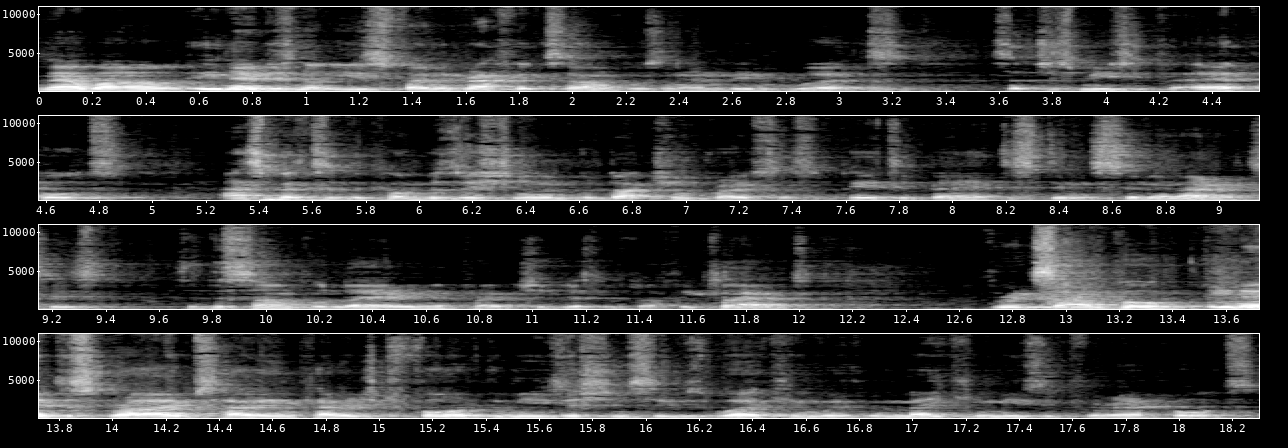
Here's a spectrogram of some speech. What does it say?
Now, while Eno does not use phonographic samples in ambient works, such as music for airports, aspects of the compositional and production process appear to bear distinct similarities to the sample layering approach of Little Fluffy Clouds. For example, Eno describes how he encouraged four of the musicians he was working with when making music for airports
